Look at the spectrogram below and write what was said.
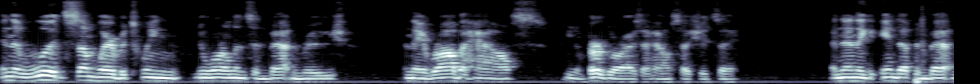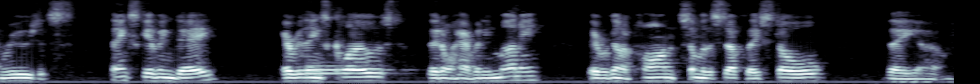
in the woods somewhere between New Orleans and Baton Rouge, and they rob a house, you know, burglarize a house, I should say. And then they end up in Baton Rouge. It's Thanksgiving Day. Everything's closed. They don't have any money. They were going to pawn some of the stuff they stole. They, um,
